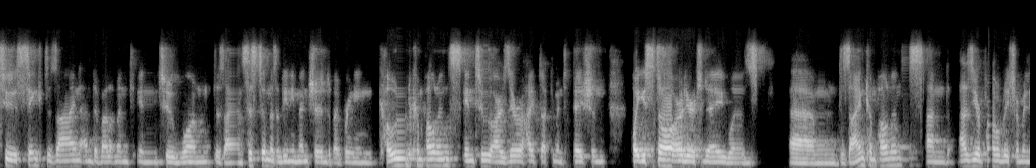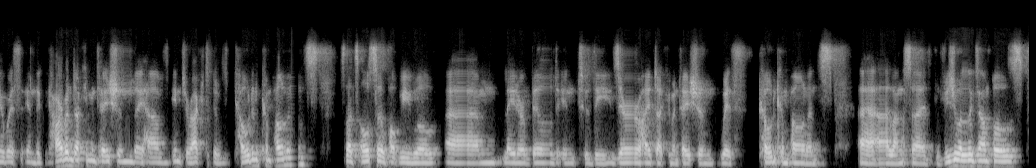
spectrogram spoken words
to sync design and development into one design system, as Eleni mentioned, by bringing code components into our zeroheight documentation. What you saw earlier today was um, design components. And as you're probably familiar with in the carbon documentation, they have interactive coded components. So that's also what we will um, later build into the zeroheight documentation with code components uh, alongside the visual examples.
